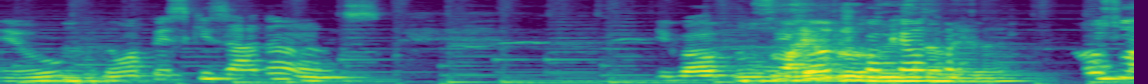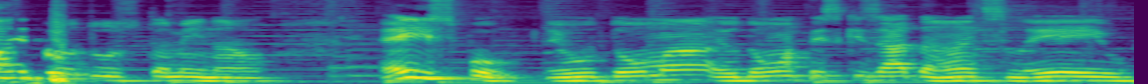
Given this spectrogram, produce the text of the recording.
Eu Uhum. dou uma pesquisada antes. Igual, Não só igual reproduz qualquer outra também, né? não só reproduzo também não. É isso, pô. Eu dou uma, eu dou uma pesquisada antes, leio,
